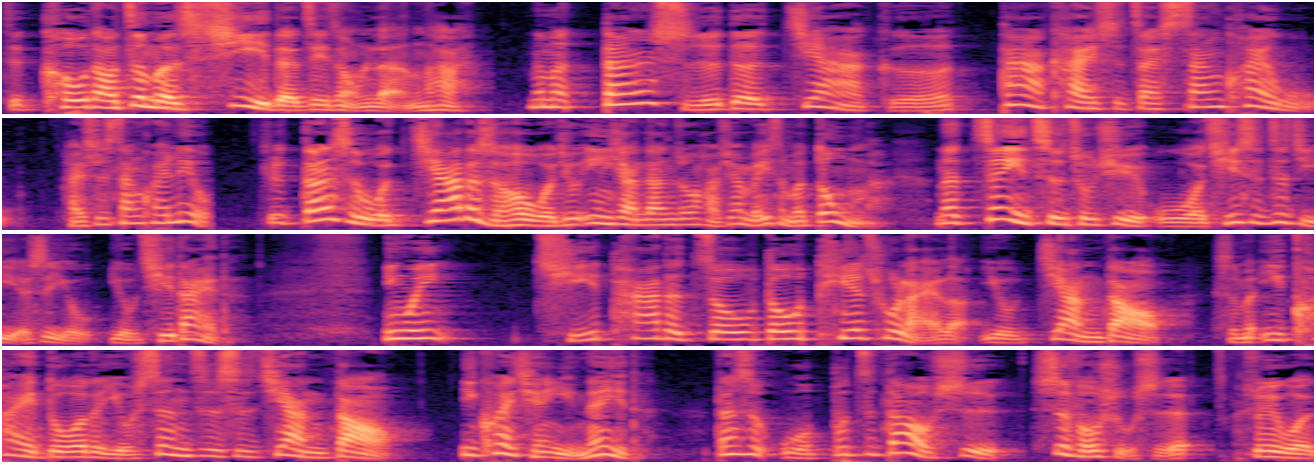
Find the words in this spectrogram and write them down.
这抠到这么细的这种人哈。那么当时的价格大概是在三块五还是三块六？就当时我加的时候，我就印象当中好像没什么动嘛。那这一次出去，我其实自己也是有有期待的，因为。其他的州都贴出来了，有降到什么一块多的，有甚至是降到一块钱以内的，但是我不知道是是否属实，所以我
